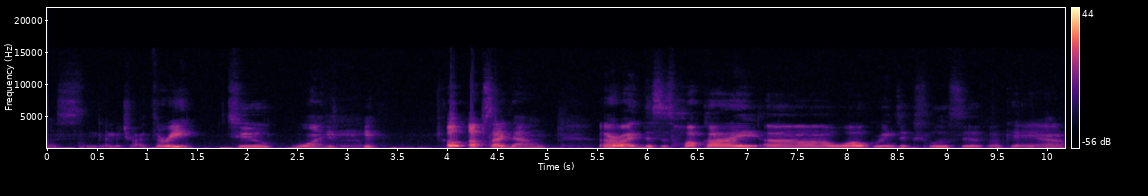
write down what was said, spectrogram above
Let's see. Let me try. Three, two, one. oh, upside down. All right, this is Hawkeye, uh, Walgreens exclusive. Okay, uh,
